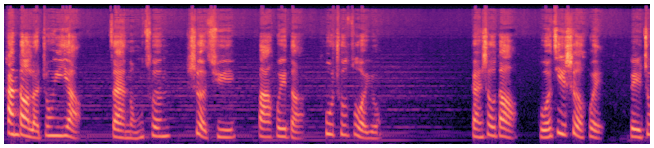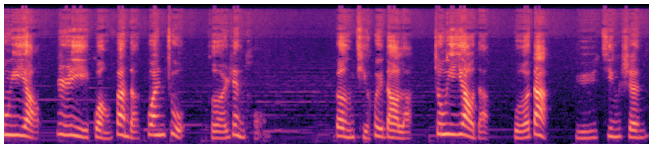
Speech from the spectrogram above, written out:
看到了中医药在农村社区发挥的突出作用，感受到国际社会对中医药日益广泛的关注和认同，更体会到了中医药的博大与精深。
